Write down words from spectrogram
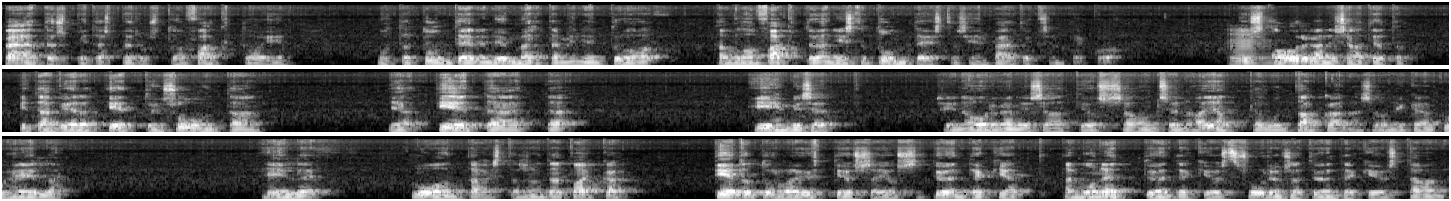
päätös pitäisi perustua faktoihin, mutta tunteiden ymmärtäminen tuo tavallaan faktoja niistä tunteista siihen päätöksentekoon. Hmm. Jos sitä organisaatiota pitää viedä tiettyyn suuntaan ja tietää, että ihmiset siinä organisaatiossa on sen ajattelun takana. Se on ikään kuin heillä, heille luontaista. Sanotaan, että vaikka tietoturvayhtiössä, jossa työntekijät tai monet työntekijöistä, suuri osa työntekijöistä on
